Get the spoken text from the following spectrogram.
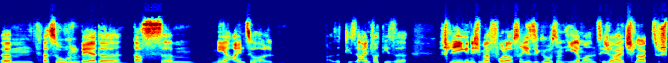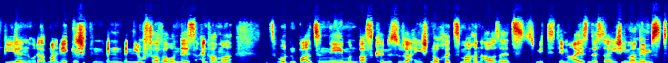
ähm, versuchen werde, das ähm, mehr einzuhalten. Also diese einfach diese Schläge nicht immer voll aufs Risiko, sondern eher mal einen Sicherheitsschlag zu spielen oder mal wirklich, wenn, wenn, Luft auf der Runde ist, einfach mal einen zweiten Ball zu nehmen und was könntest du da eigentlich noch jetzt machen, außer jetzt mit dem Eisen, das du eigentlich immer nimmst,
